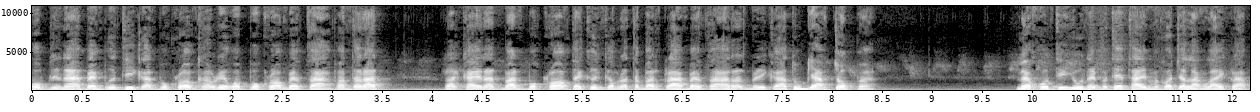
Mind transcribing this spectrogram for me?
งบนี่นะ แบ่งพื้นที่การปกครองเขาเรียกว่าปกครองแบบสหพันธรัฐ รัฐใครรัฐบันปกครองแต่ขึ้นกับรัฐบาลกลางแบบสหรัฐอเมริกาทุกอย่างจบอะ แล้วคนที่อยู่ในประเทศไทยมันก็จะหลั่งไหลกลับ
